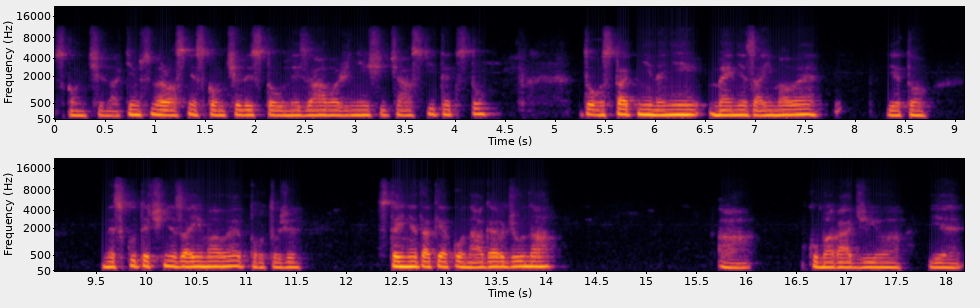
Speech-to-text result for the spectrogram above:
skončili. A tím jsme vlastně skončili s tou nejzávažnější částí textu. To ostatní není méně zajímavé, je to neskutečně zajímavé, protože stejně tak jako Nagarjuna a Kumarajiva je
